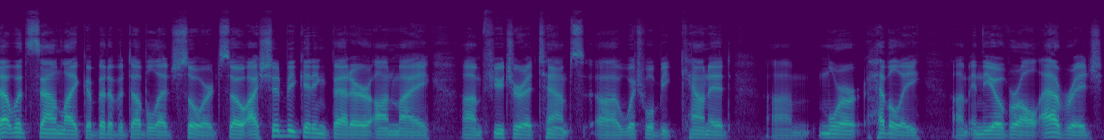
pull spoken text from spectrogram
that would sound like a bit of a double edged sword. So, I should be getting better on my um, future attempts, uh, which will be counted um, more heavily um, in the overall average.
